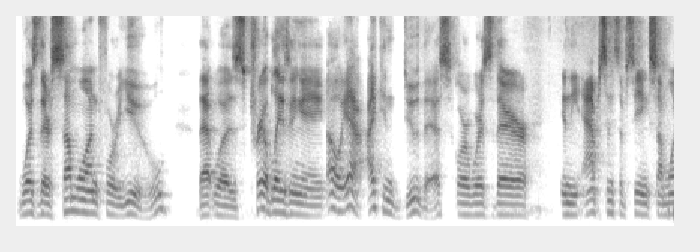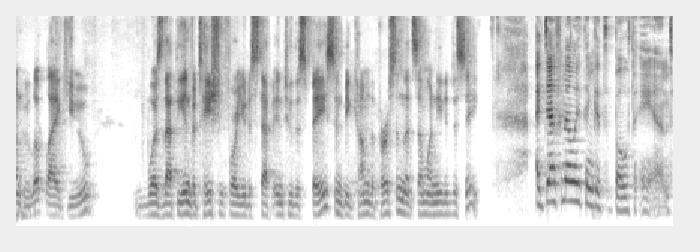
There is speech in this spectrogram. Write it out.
was there someone for you that was trailblazing a, oh, yeah, I can do this? Or was there, in the absence of seeing someone who looked like you, was that the invitation for you to step into the space and become the person that someone needed to see? I definitely think it's both and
